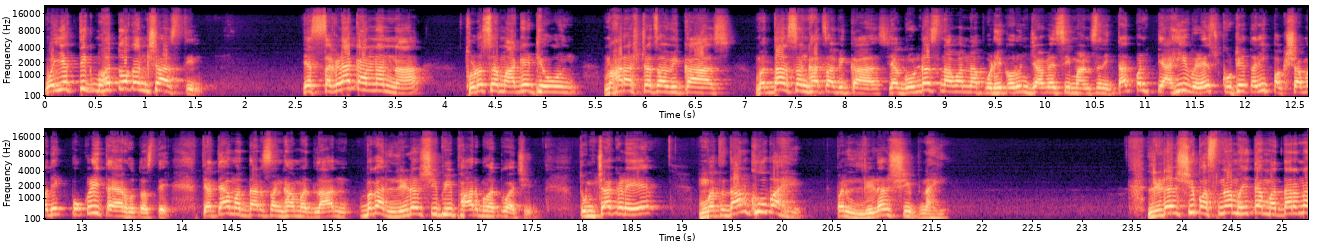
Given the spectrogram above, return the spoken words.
वैयक्तिक महत्वाकांक्षा असतील या सगळ्या कारणांना थोडंसं मागे ठेवून महाराष्ट्राचा विकास मतदारसंघाचा विकास या गोंडस नावांना पुढे करून ज्यावेळेस ही माणसं निघतात पण त्याही वेळेस कुठेतरी पक्षामध्ये एक पोकळी तयार होत असते. त्या त्या मतदारसंघामधला बघा लिडरशिप ही फार महत्वाची. तुमच्याकडे मतदान खूप आहे पण लिडरशिप नाही. लिडरशिप असणं म्हणजे त्या मतदारांना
